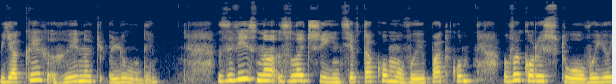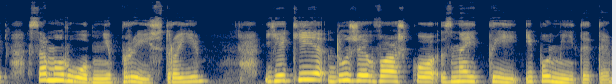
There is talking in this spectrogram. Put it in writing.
в яких гинуть люди. Звісно, злочинці в такому випадку використовують саморобні пристрої, які дуже важко знайти і помітити.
